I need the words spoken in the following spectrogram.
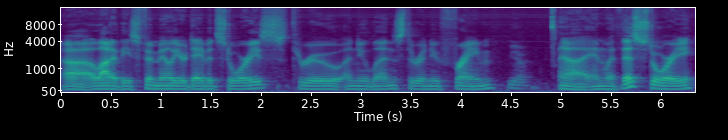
uh, a lot of these familiar David stories through a new lens, through a new frame. Yeah. Uh, and with this story,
